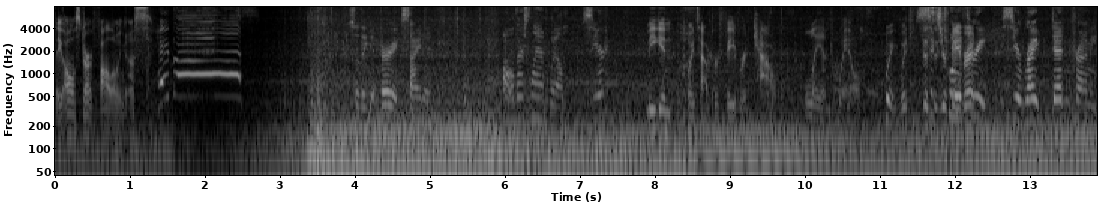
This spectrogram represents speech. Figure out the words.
they all start following us. Hey, boss! So they get very excited. Oh, there's land whale. See her? Megan points out her favorite cow, land whale. Wait, which this is your favorite? 623. You see her right dead in front of me.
